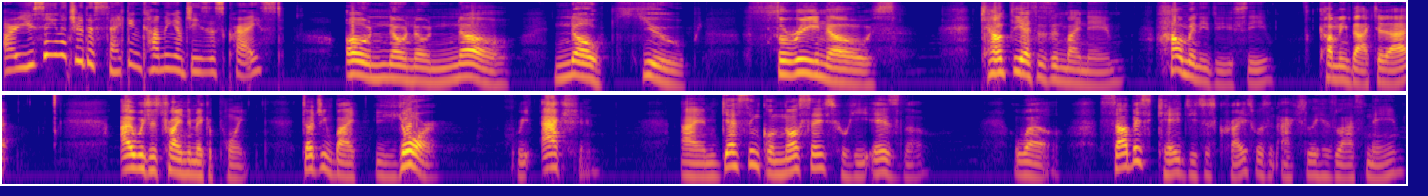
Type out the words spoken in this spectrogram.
Are you saying that you're the second coming of Jesus Christ? Oh, no, no, no. No cube. Three no's. Count the S's in my name. How many do you see? Coming back to that, I was just trying to make a point. Judging by your reaction, I am guessing conoces who he is, though. Well, sabes que Jesus Christ wasn't actually his last name?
